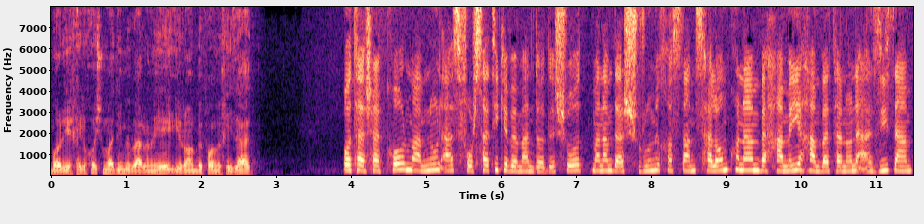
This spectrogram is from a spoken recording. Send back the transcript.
ماری. خیلی خوش اومدیم به برنامه ایران به پا میخیزد. با تشکر ممنون از فرصتی که به من داده شد. منم در شروع می‌خواستم سلام کنم به همه هموطنان عزیزم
